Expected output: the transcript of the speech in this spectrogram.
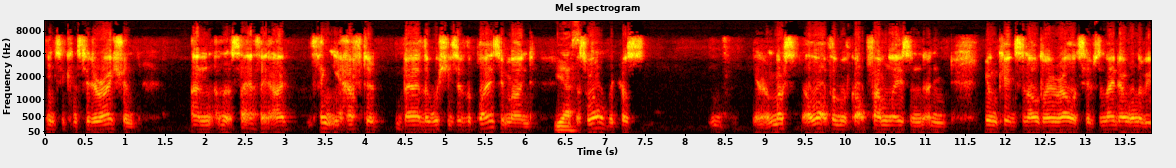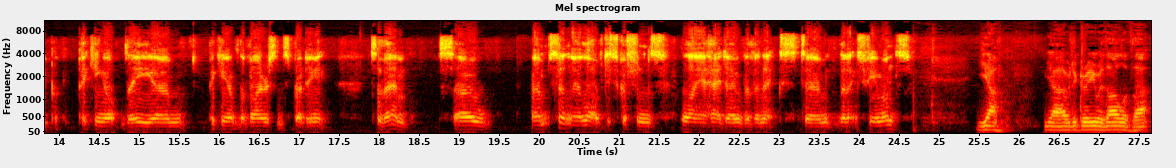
into consideration. And as I say, I think I think you have to bear the wishes of the players in mind yes, as well, because you know most a lot of them have got families and, and young kids and elderly relatives, and they don't want to be p- picking up the um, picking up the virus and spreading it to them. So um, certainly a lot of discussions lie ahead over the next um, the next few months. Yeah, yeah, I would agree with all of that.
